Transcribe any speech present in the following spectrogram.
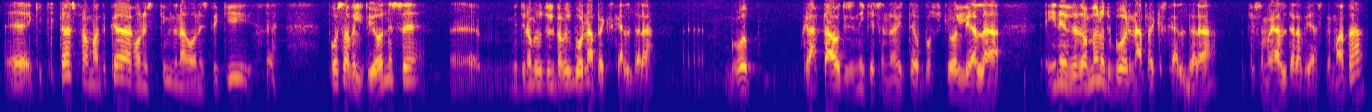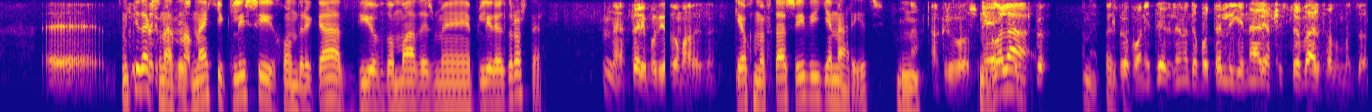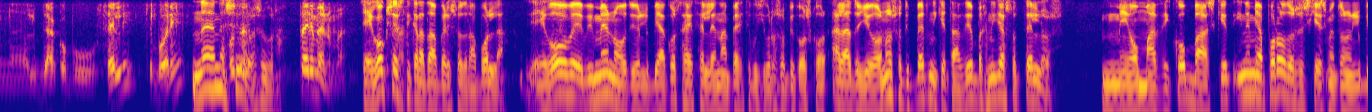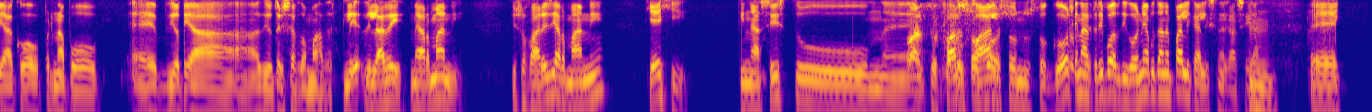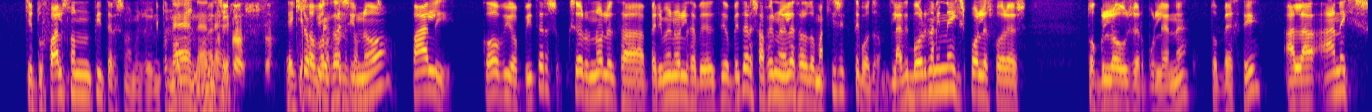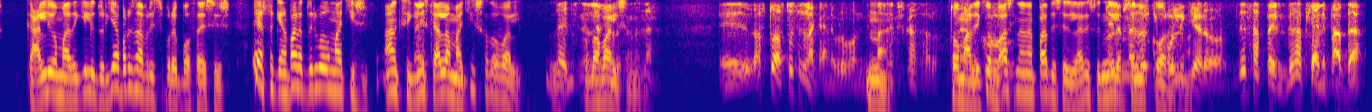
ε, και κοιτάς πραγματικά αγωνιστική με την αγωνιστική πώς θα βελτιώνεσαι. Ε, με την ομάδα του Ολυμπιακός μπορεί να παίξεις καλύτερα. Ε, εγώ κρατάω τις νίκες εννοείται όπως και όλοι, αλλά είναι δεδομένο ότι μπορεί να παίξεις καλύτερα και σε μεγαλύτερα διαστήματα. Ε, και Κοίταξε να περιμένουμε δεις, να έχει κλείσει χοντρικά δύο εβδομάδες με πλήρες ρόστερ. Ναι, περίπου δύο εβδομάδες. Ναι. Και έχουμε φτάσει ήδη Γενάρη, έτσι. Ναι. Ακριβώς. Νικόλα- Ε, οι προ- Ναι, πες, οι πες. προπονητές λένε ότι από τέλη Γενάρη αρχίζει το Φλεβάρι θα δούμε τον ε, Ολυμπιακό που θέλει και μπορεί. Ναι, ναι, Οπότε σίγουρα, σίγουρα. Περιμένουμε. Εγώ ξέρω τι κρατάω περισσότερα απ' όλα. Εγώ επιμένω ότι ο Ολυμπιακός θα ήθελε ένα παίχτη που έχει προσωπικό σκορ. Αλλά το γεγονός ότι παίρνει και τα δύο παιχνίδια στο τέλος με ομαδικό μπάσκετ είναι μια πρόοδος σε σχέση με τον Ολυμπιακό πριν από ε, δύο-τρει εβδομάδες. Δηλαδή, με Αρμάνι. Ισοφαρίζει Αρμάνι και έχει την assist του, ε, Φάλ του στον Φάλ Γκος. στον, Γκος, στον, στον Γκος και ένα τρίπο από τη γωνία που ήταν πάλι καλή συνεργασία. Ε, και του Φάλ στον Πίτερς, νομίζω είναι το Ναι, κόψιμο, ναι, ναι. έτσι. Σωστό, σωστό. Και Εκεί στο το πληθώνει το μάτς. προχθεσινό πάλι κόβει ο Πίτερς. Ξέρουν όλοι ότι θα περιμένουν όλοι ότι θα επιτεθεί ο Πίτερς. Αφήνουν ελεύθερο το Μακίσικ τίποτα. Δηλαδή μπορεί να μην έχεις πολλές φορές τον closer που λένε, τον παίχτη, αλλά αν έχεις καλή ομαδική λειτουργία μπορείς να βρεις τις προποθέσει. Έστω και να πάρει το τρίπο του Μακίσικ. Αν ξεκινήσει καλά ο Μακίσικ θα το βάλει. Έτσι θα είναι, τα βάλει ναι, συνήθως. ναι. Ε, αυτό, αυτό θέλει να κάνει ο προπονητής. Ναι. Είναι ξεκάθαρο. Το ομαδικό Δηλαδή, μπάσκετ είναι απάντηση δηλαδή στην το έλλειψη λέμε ενός εδώ και κόρα. πολύ καιρό. Δεν θα, παίρνει, δεν θα πιάνει πάντα.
